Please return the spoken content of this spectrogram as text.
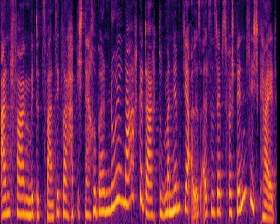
Anfang, Mitte 20 war, habe ich darüber null nachgedacht. Du, man nimmt ja alles als eine Selbstverständlichkeit.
